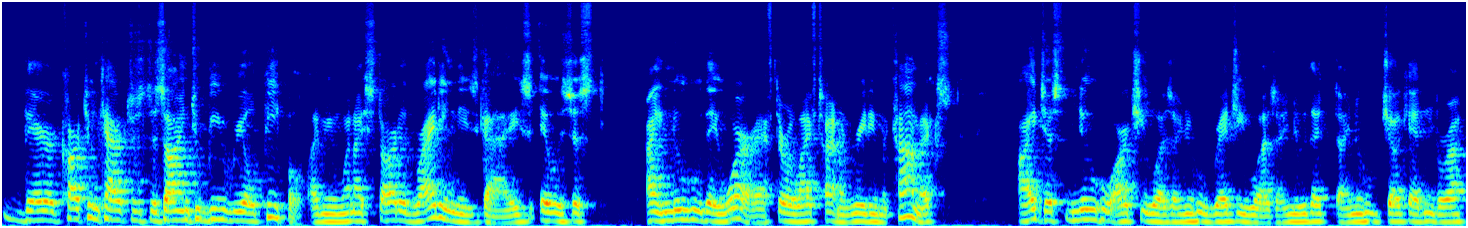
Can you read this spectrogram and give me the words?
they're cartoon characters designed to be real people. I mean, when I started writing these guys, it was just I knew who they were after a lifetime of reading the comics. I just knew who Archie was. I knew who Reggie was. I knew that I knew who Jughead and Veron.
